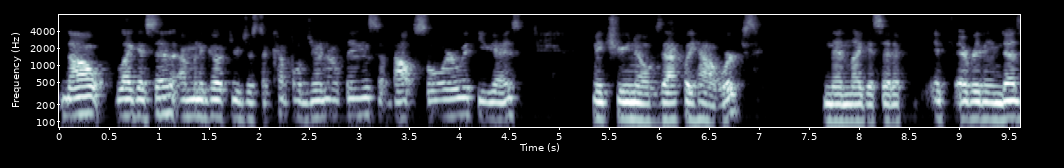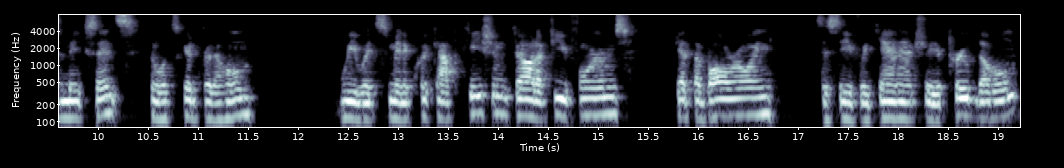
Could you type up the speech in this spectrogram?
now, like I said, I'm going to go through just a couple general things about solar with you guys. Make sure you know exactly how it works. And then, like I said, if if everything does make sense and looks good for the home, we would submit a quick application, fill out a few forms, get the ball rolling to see if we can actually approve the home.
